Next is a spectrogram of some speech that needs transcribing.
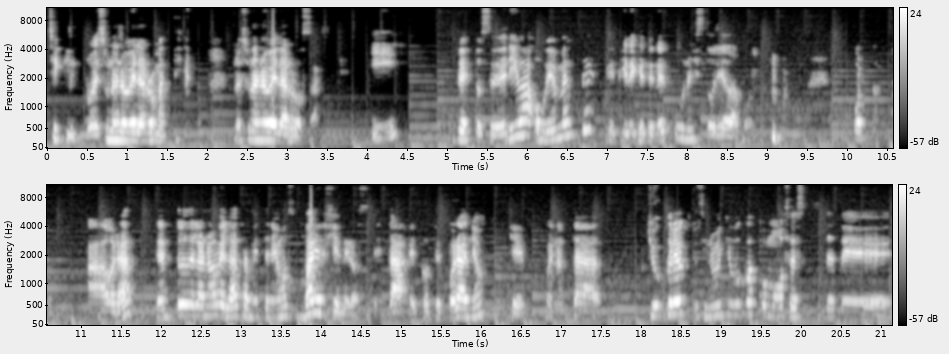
chickling, no es una novela romántica, no es una novela rosa. Y de esto se deriva, obviamente, que tiene que tener una historia de amor. Por tanto, ahora, dentro de la novela también tenemos varios géneros. Está el contemporáneo, que, bueno, está, yo creo que si no me equivoco es como desde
